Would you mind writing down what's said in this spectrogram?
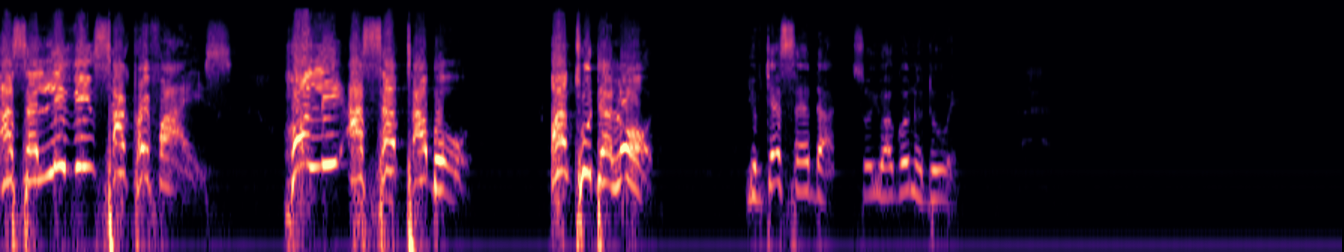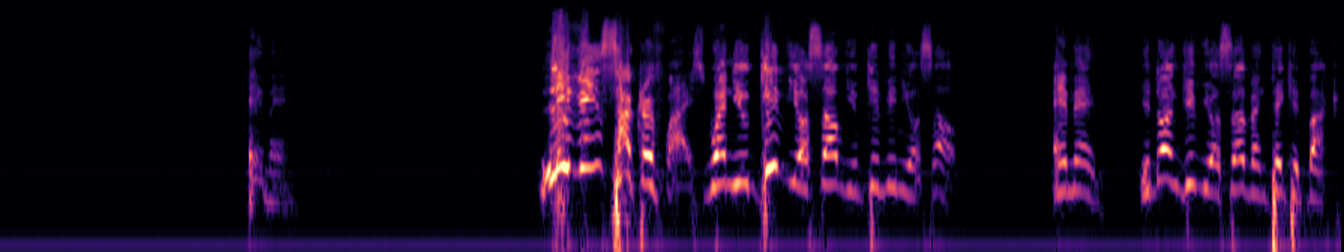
as a living sacrifice, wholly acceptable unto the Lord. You've just said that, so you are going to do it. Amen. Living sacrifice. When you give yourself, you've given yourself. Amen. You don't give yourself and take it back.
